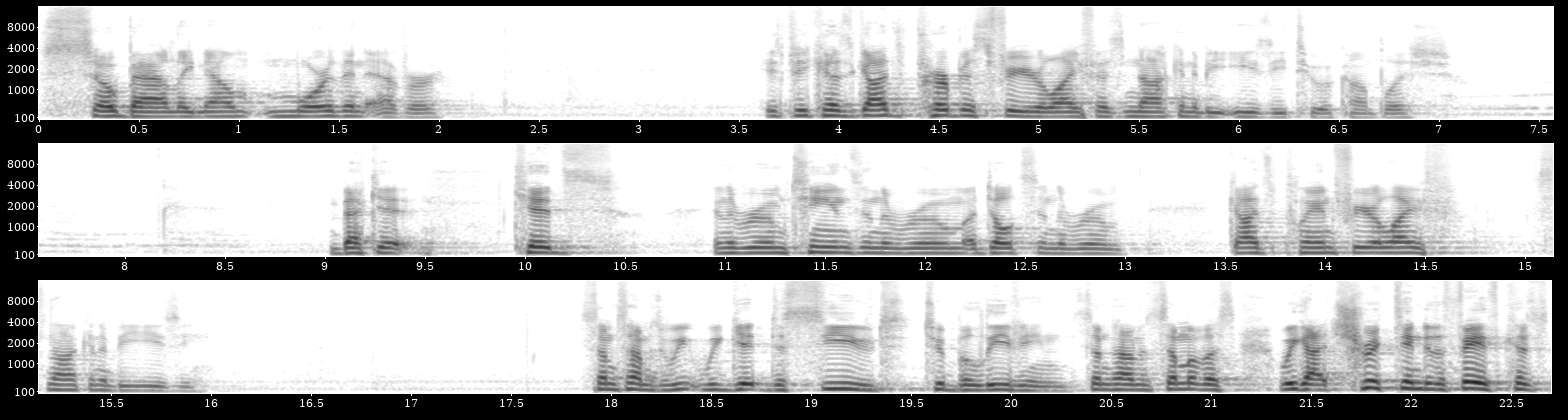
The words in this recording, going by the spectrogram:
so badly now more than ever. Is because God's purpose for your life is not going to be easy to accomplish. Beckett, kids in the room, teens in the room, adults in the room, God's plan for your life, it's not going to be easy. Sometimes we, we get deceived to believing. Sometimes some of us, we got tricked into the faith because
